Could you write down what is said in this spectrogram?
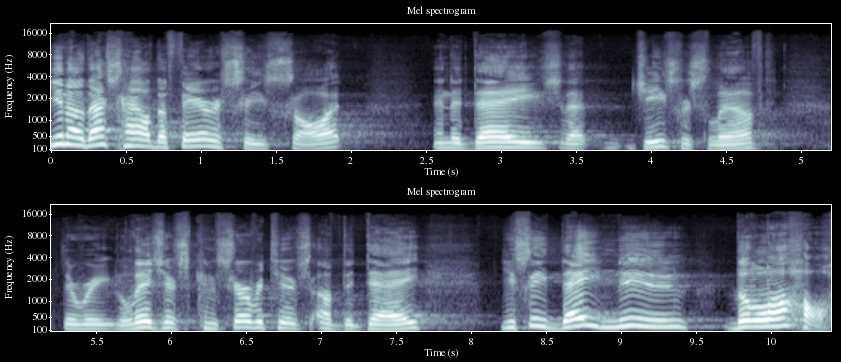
You know, that's how the Pharisees saw it in the days that Jesus lived, the religious conservatives of the day. You see, they knew the law,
